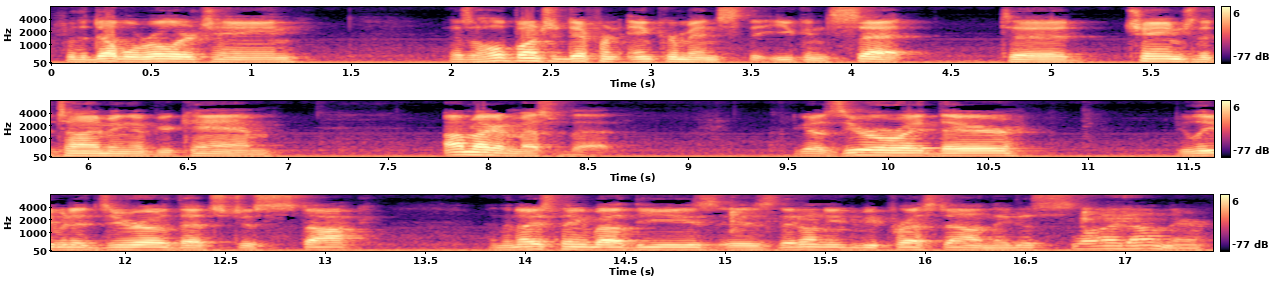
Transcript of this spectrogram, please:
for the double roller chain has a whole bunch of different increments that you can set to change the timing of your cam. I'm not going to mess with that. You got a zero right there. If you leave it at zero, that's just stock. And the nice thing about these is they don't need to be pressed down. They just slide on there.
